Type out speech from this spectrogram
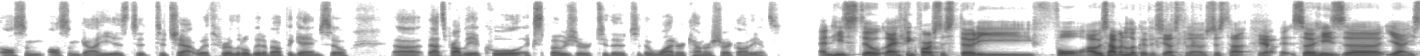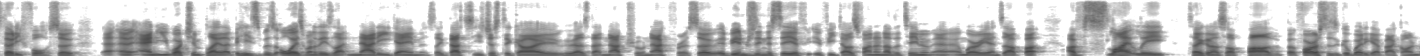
awesome awesome guy he is to to chat with for a little bit about the game so uh, that's probably a cool exposure to the to the wider Counter Strike audience and he's still like I think Forrest is 34. I was having a look at this yesterday. I was just ha- yeah. Uh, so he's uh yeah he's 34. So uh, and you watch him play like, but he was always one of these like natty gamers. Like that's he's just a guy who has that natural knack for it. So it'd be interesting to see if if he does find another team and, and where he ends up. But I've slightly taken us off path. But Forest is a good way to get back on.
